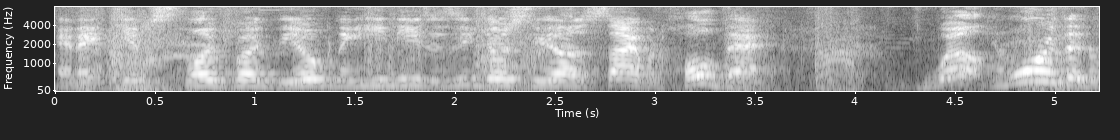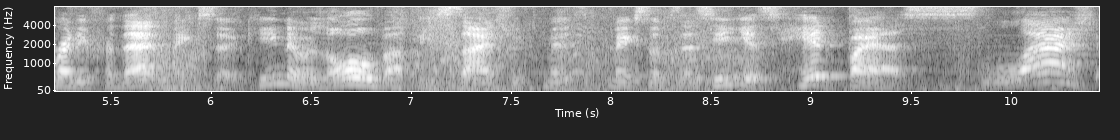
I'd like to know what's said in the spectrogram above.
And it gives Slugbug the opening he needs as he goes to the other side, but hold that. Well, more than ready for that mix-up. He knows all about these side switch mi- mix-ups as he gets hit by a slash,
